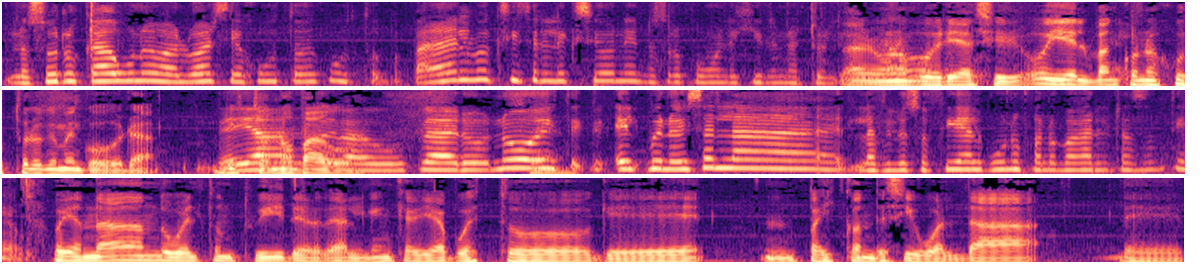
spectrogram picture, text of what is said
nosotros cada uno evaluar si es justo o es justo. Para algo existen elecciones, nosotros podemos elegir en nuestro Claro, uno podría decir, oye, el banco no es justo lo que me cobra. Listo, no pago. Claro, no, Sí. este, el- bueno, esa es la, la filosofía de algunos para no pagar el Transantiago. Hoy andaba dando vuelta un Twitter de alguien que había puesto que un país con desigualdad, eh,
